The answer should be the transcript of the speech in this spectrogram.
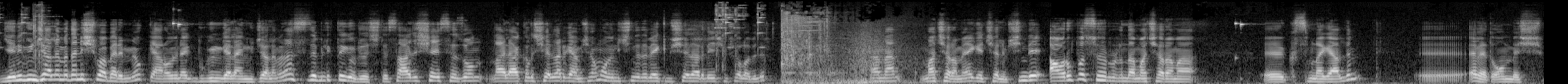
yeni güncellemeden hiçbir haberim yok. Yani oyuna bugün gelen güncellemeden sizle birlikte göreceğiz işte. Sadece şey sezonla alakalı şeyler gelmiş ama oyun içinde de belki bir şeyler değişmiş olabilir. Hemen maç aramaya geçelim. Şimdi Avrupa serverında maç arama e, kısmına geldim. Ee, evet 15.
